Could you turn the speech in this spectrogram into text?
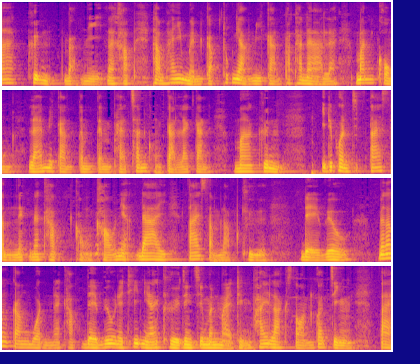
มากขึ้นแบบนี้นะครับทำให้เหมือนกับทุกอย่างมีการพัฒนาและมั่นคง และมีการเติมเต็มแพชชั่นของกันและกันมากขึ้น อิทธิพลจิตใต้สำนึกนะครับของเขาเนี่ยได้ใต้สำรับคือเดวิลไม่ต้องกังวลนะครับเดวิลในที่นี้คือจริง ๆ มันหมายถึงไพ่ลักษณ์ก็จริง แต่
